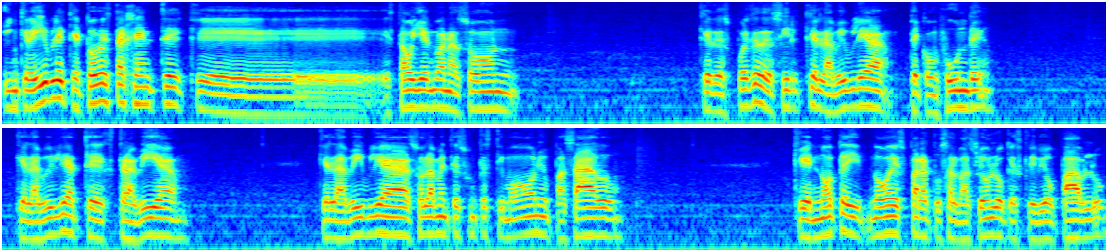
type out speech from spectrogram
increíble que toda esta gente que está oyendo a Nazón, que después de decir que la Biblia te confunde, que la Biblia te extravía, que la Biblia solamente es un testimonio pasado, que no, te, no es para tu salvación lo que escribió Pablo,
